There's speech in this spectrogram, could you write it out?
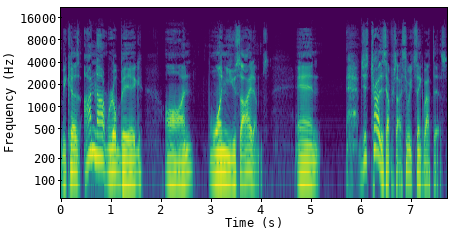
Because I'm not real big on one use items, and just try this out for size. See what you think about this.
